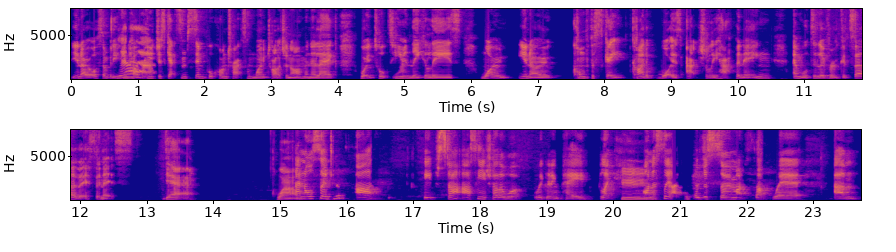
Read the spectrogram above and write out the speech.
you know, or somebody yeah. can help you just get some simple contracts and won't charge an arm and a leg, won't talk to yeah. you in legalese, won't you know confiscate kind of what is actually happening and will deliver a good service. And it's, yeah. Wow. And also just ask each, start asking each other what we're getting paid. Like, mm. honestly, I think there's just so much stuff where, um,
